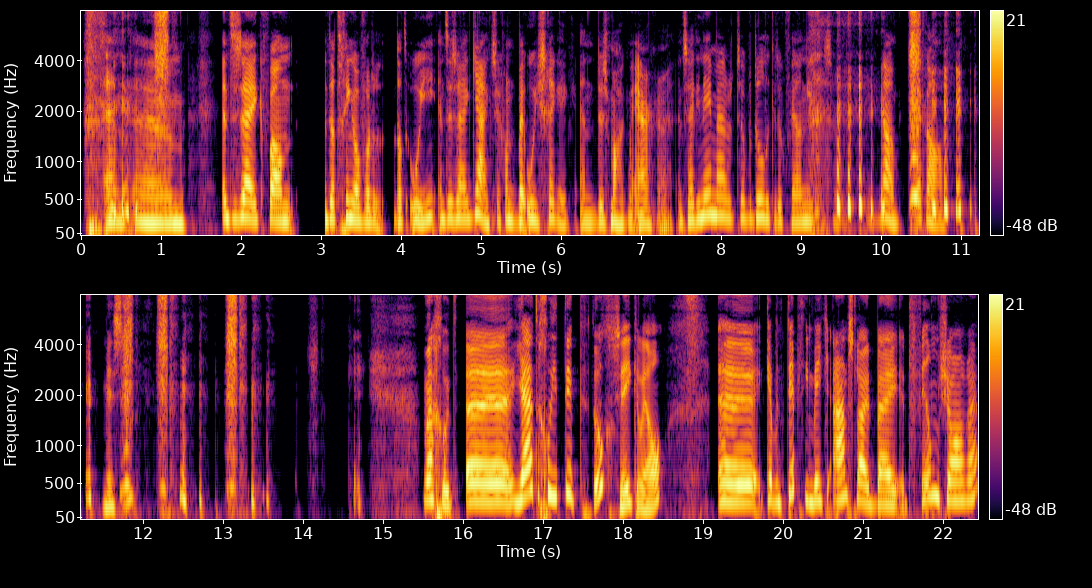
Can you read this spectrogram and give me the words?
en, ehm, en toen zei ik van, dat ging over dat- dat oei. En toen zei ik, ja, ik zeg, want bij oei schrik ik. En dus mag ik me ergeren. En toen zei hij, nee, maar zo bedoelde ik het ook veel niet. Nou, lekker af. Missie. Maar goed, eh jij had een goede tip, toch? Zeker wel. Eh, ik heb een tip die een beetje aansluit bij het filmgenre.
